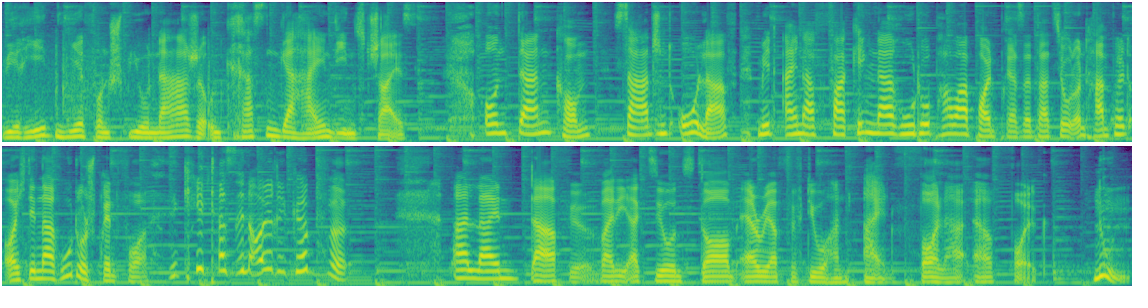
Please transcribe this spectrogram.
Wir reden hier von Spionage und krassen Geheimdienstscheiß. Und dann kommt Sergeant Olaf mit einer fucking Naruto PowerPoint Präsentation und hampelt euch den Naruto Sprint vor. Geht das in eure Köpfe? Allein dafür war die Aktion Storm Area 51 ein voller Erfolg. Nun,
